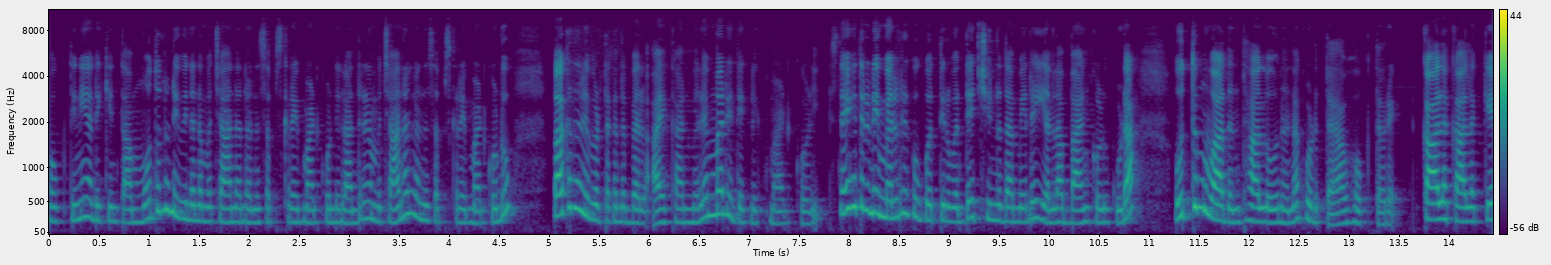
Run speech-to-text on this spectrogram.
ಹೋಗ್ತೀನಿ. ಅದಕ್ಕಿಂತ ಮೊದಲು ನೀವು ನಮ್ಮ ಚಾನಲನ್ನು ಸಬ್ಸ್ಕ್ರೈಬ್ ಮಾಡ್ಕೊಂಡಿಲ್ಲ ಅಂದರೆ ನಮ್ಮ ಚಾನಲನ್ನು ಸಬ್ಸ್ಕ್ರೈಬ್ ಮಾಡಿಕೊಂಡು ಪಕ್ಕದಲ್ಲಿ ಬರ್ತಕ್ಕಂಥ ಬೆಲ್ ಐಕಾನ್ ಮೇಲೆ ಮರೀದೆ ಕ್ಲಿಕ್ ಮಾಡ್ಕೊಳ್ಳಿ. ಸ್ನೇಹಿತರೆ ನಿಮ್ಮೆಲ್ಲರಿಗೂ ಗೊತ್ತಿರುವಂತೆ ಚಿನ್ನದ ಮೇಲೆ ಎಲ್ಲ ಬ್ಯಾಂಕ್ಗಳು ಕೂಡ ಉತ್ತಮವಾದಂತಹ ಲೋನನ್ನು ಕೊಡ್ತಾ ಹೋಗ್ತವೆ. ಕಾಲ ಕಾಲಕ್ಕೆ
